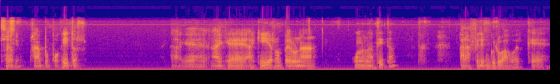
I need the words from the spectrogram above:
Sí, o, sea, sí. o sea, po- poquitos. O sea, que hay que aquí romper una, una lancita para Philip Grubauer, que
